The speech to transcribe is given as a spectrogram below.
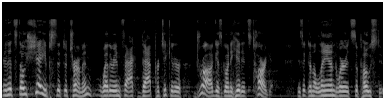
And it's those shapes that determine whether, in fact, that particular drug is going to hit its target. Is it going to land where it's supposed to?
